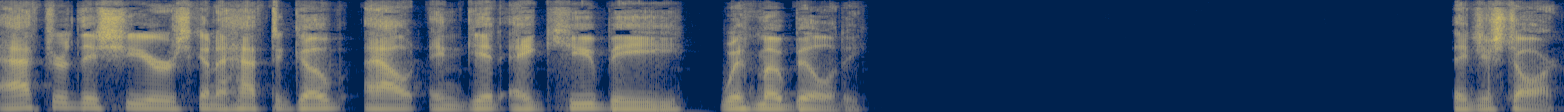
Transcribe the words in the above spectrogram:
after this year, is going to have to go out and get a QB with mobility. They just are.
